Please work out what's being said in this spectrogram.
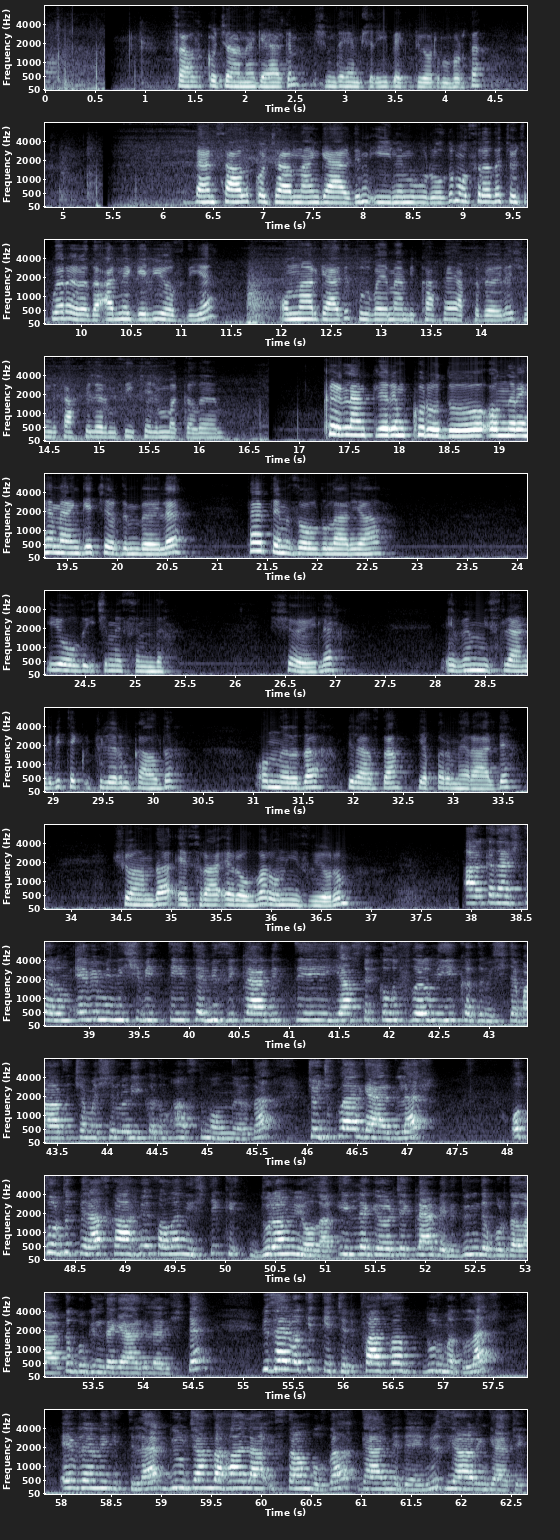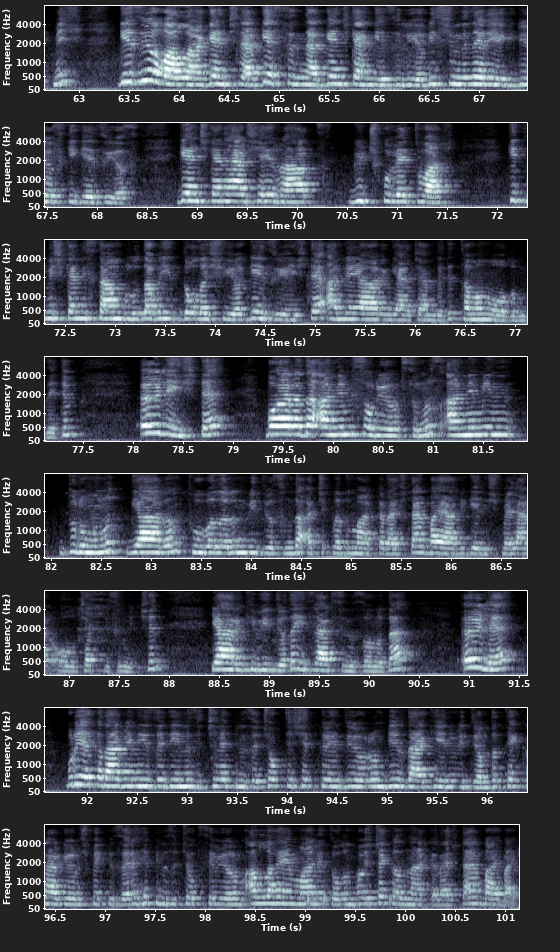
Sağlık ocağına geldim. Şimdi hemşireyi bekliyorum burada. Ben sağlık ocağından geldim. iğnemi vuruldum. O sırada çocuklar aradı. Anne geliyoruz diye. Onlar geldi. Tuğba hemen bir kahve yaptı böyle. Şimdi kahvelerimizi içelim bakalım. Kırlentlerim kurudu. Onları hemen geçirdim böyle. Tertemiz oldular ya. İyi oldu içime sindi. Şöyle. Evim mislendi. Bir tek ütülerim kaldı. Onları da birazdan yaparım herhalde. Şu anda Esra Erol var. Onu izliyorum. Arkadaşlarım evimin işi bitti. Temizlikler bitti. Yastık kılıflarımı yıkadım işte. Bazı çamaşırları yıkadım. Astım onları da. Çocuklar geldiler. Oturduk biraz kahve falan içtik. Duramıyorlar. İlle görecekler beni. Dün de buradalardı. Bugün de geldiler işte. Güzel vakit geçirdik. Fazla durmadılar. Evlerine gittiler. Gürcan da hala İstanbul'da. Gelmedi henüz. Yarın gelecekmiş. Geziyor vallahi gençler. Gezsinler. Gençken geziliyor. Biz şimdi nereye gidiyoruz ki geziyoruz. Gençken her şey rahat. Güç kuvvet var. Gitmişken İstanbul'u da bir dolaşıyor, geziyor işte. Anne yarın geleceğim dedi. Tamam oğlum dedim. Öyle işte. Bu arada annemi soruyorsunuz. Annemin durumunu yarın Tuğbaların videosunda açıkladım arkadaşlar. Bayağı bir gelişmeler olacak bizim için. Yarınki videoda izlersiniz onu da. Öyle. Buraya kadar beni izlediğiniz için hepinize çok teşekkür ediyorum. Bir dahaki yeni videomda tekrar görüşmek üzere. Hepinizi çok seviyorum. Allah'a emanet olun. Hoşçakalın arkadaşlar. Bay bay.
